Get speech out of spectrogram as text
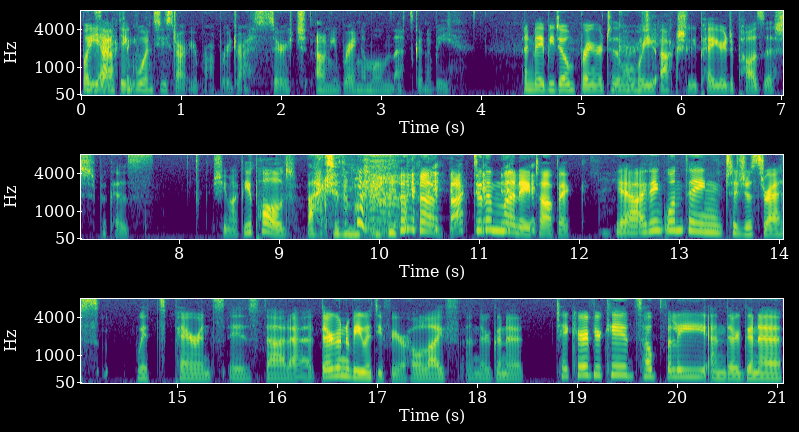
But yeah, I think once you start your proper dress search, only bring a mum that's going to be And maybe don't bring her to the one where you actually pay your deposit because she might be appalled. back to the money. Back to the money topic. Yeah, I think one thing to just stress with parents is that uh, they're going to be with you for your whole life and they're going to take care of your kids, hopefully, and they're going to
